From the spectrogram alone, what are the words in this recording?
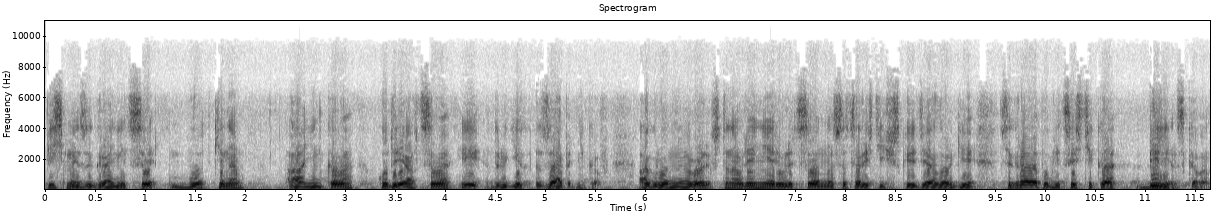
письма из-за границы Боткина, Анинкова, Кудрявцева и других западников. Огромную роль в становлении революционно-социалистической идеологии сыграла публицистика Белинского.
